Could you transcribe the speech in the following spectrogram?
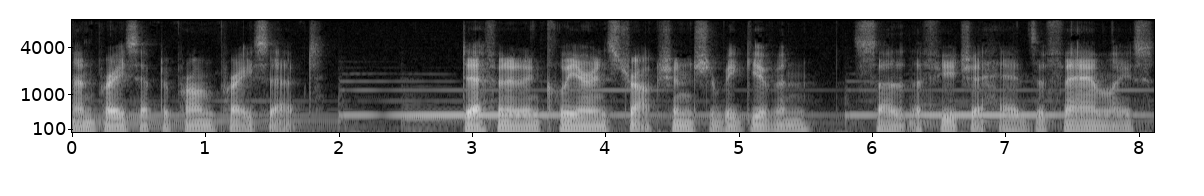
and precept upon precept, definite and clear instruction should be given so that the future heads of families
